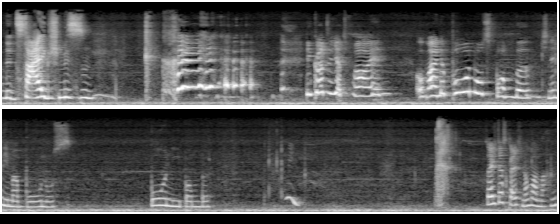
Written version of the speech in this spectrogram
eine Zahl geschmissen. Die können sich jetzt freuen. Um eine Bonusbombe. Ich nenne die mal Bonus. Boni-Bombe. Soll ich das gleich nochmal machen?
